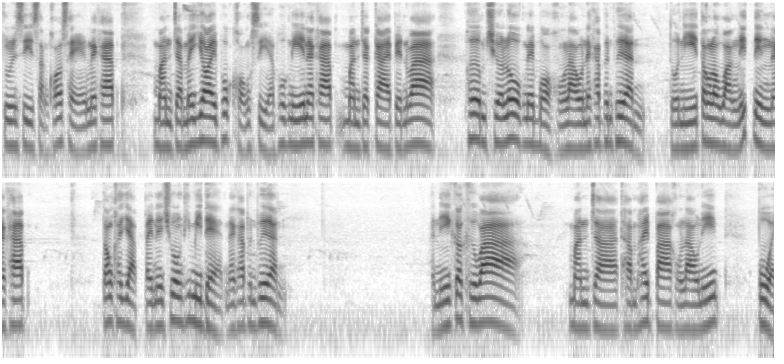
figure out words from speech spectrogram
จุลินทรีย์สังเคราะห์แสงนะครับ มันจะไม่ย่อยพวกของเสียพวกนี้นะครับ มันจะกลายเป็นว่าเพิ่มเชื้อโรคในบ่อของเรานะครับเพื่อนๆ ตัวนี้ต้องระวังนิดนึงนะครับ ต้องขยับไปในช่วงที่มีแดดนะครับเพื่อนๆ อันนี้ก็คือว่ามันจะทำให้ปลาของเรานี้ป่วย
